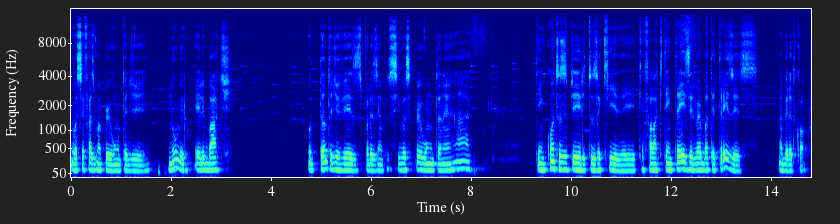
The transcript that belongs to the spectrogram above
você faz uma pergunta de número, ele bate o tanto de vezes, por exemplo, se você pergunta, né? Ah, tem quantos espíritos aqui? Quer falar que tem três, ele vai bater três vezes na beira do copo.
